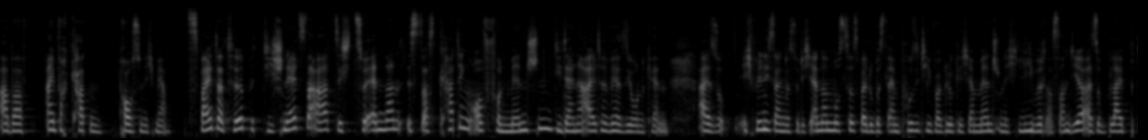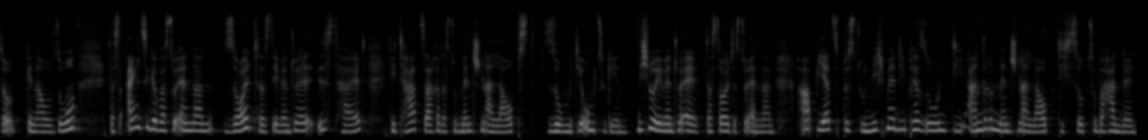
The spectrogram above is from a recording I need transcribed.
Aber einfach cutten brauchst du nicht mehr. Zweiter Tipp, die schnellste Art, sich zu ändern, ist das Cutting-off von Menschen, die deine alte Version kennen. Also, ich will nicht sagen, dass du dich ändern musstest, weil du bist ein positiver, glücklicher Mensch und ich liebe das an dir. Also bleib bitte genau so. Das Einzige, was du ändern solltest, eventuell, ist halt die Tatsache, dass du Menschen erlaubst, so mit dir umzugehen. Nicht nur eventuell, das solltest du ändern. Ab jetzt bist du nicht mehr die Person, die anderen Menschen erlaubt, dich so zu behandeln.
